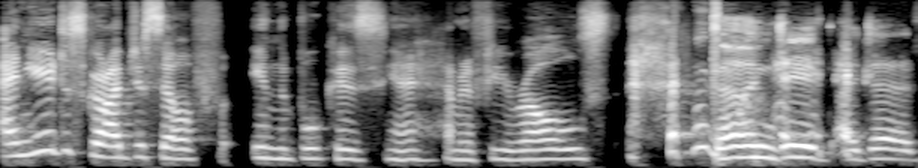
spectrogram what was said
And you described yourself in the book as, you know, having a few rolls. oh, indeed, I did.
